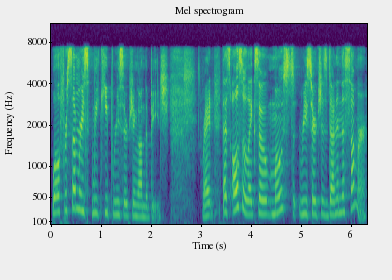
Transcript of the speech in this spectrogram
Well, for some reason we keep researching on the beach. Right? That's also like so most research is done in the summer,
